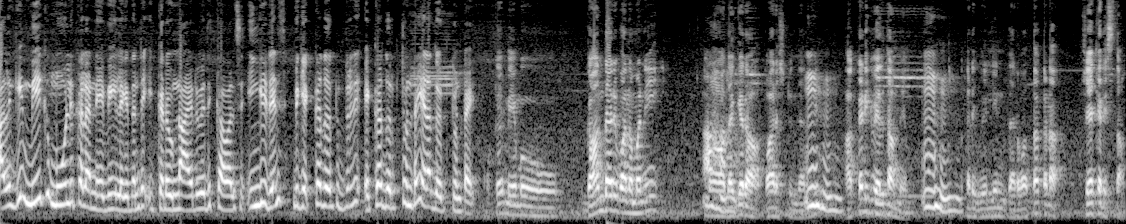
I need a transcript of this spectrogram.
అలాగే మీకు మూలికలు అనేవి లేదంటే ఇక్కడ ఉన్న ఆయుర్వేదిక్ కావాల్సిన ఇంగ్రీడియంట్స్ మీకు ఎక్కడ దొరుకుతుంటాయి? ఎక్కడ దొరుకుతుంటాయి? ఎలా దొరుకుతుంటాయి? ఓకే మేము గాంధారి వనం అని మా దగ్గర ఫారెస్ట్ ఉంది అక్కడికి వెళ్తాం మేము. అక్కడికి వెళ్ళిన తర్వాత అక్కడ సేకరిస్తాం.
